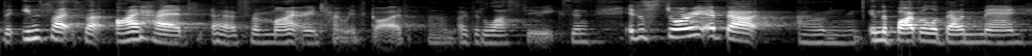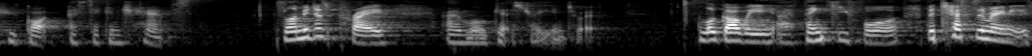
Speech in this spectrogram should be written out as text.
the insights that I had uh, from my own time with God um, over the last few weeks. And it's a story about um, in the Bible about a man who got a second chance. So let me just pray and we'll get straight into it. Lord God, we uh, thank you for the testimonies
